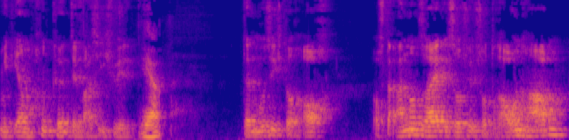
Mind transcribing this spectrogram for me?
mit ihr machen könnte, was ich will, ja, dann muss ich doch auch auf der anderen Seite so viel Vertrauen haben,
